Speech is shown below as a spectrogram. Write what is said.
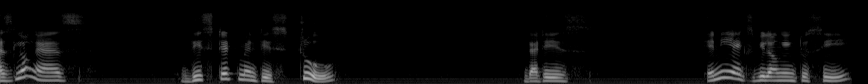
as long as this statement is true that is any x belonging to C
